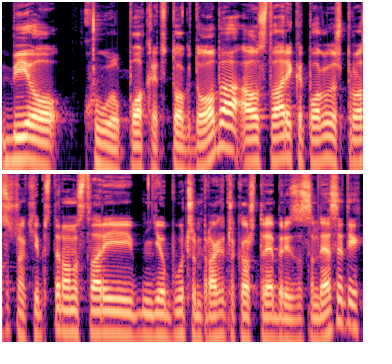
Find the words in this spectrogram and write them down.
bio cool pokret tog doba, a u stvari kad pogledaš prosječnog hipstera, on u stvari je obučen praktično kao štreber iz 80-ih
